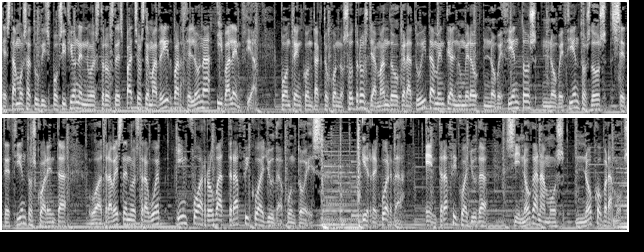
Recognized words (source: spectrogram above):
Estamos a tu disposición en nuestros despachos de Madrid, Barcelona y Valencia. Ponte en contacto con nosotros llamando gratuitamente al número 900-902-740 o a través de nuestra web info arroba tráficoayuda.es. Y recuerda, en Tráfico Ayuda, si no ganamos, no cobramos.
